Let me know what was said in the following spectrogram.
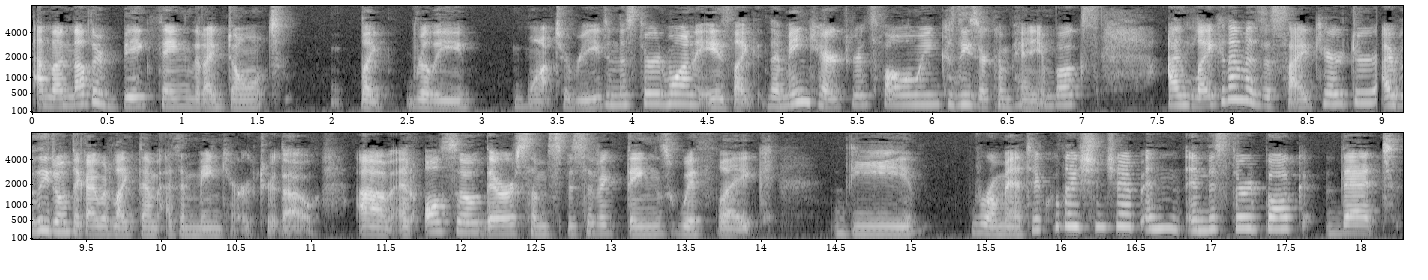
And another big thing that I don't like really want to read in this third one is like the main character it's following, because these are companion books. I like them as a side character. I really don't think I would like them as a main character though. Um, and also there are some specific things with like the romantic relationship in, in this third book that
